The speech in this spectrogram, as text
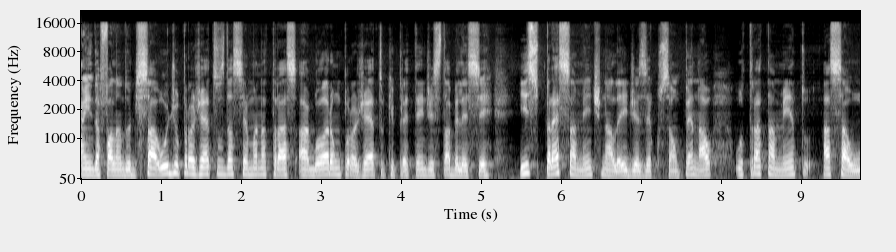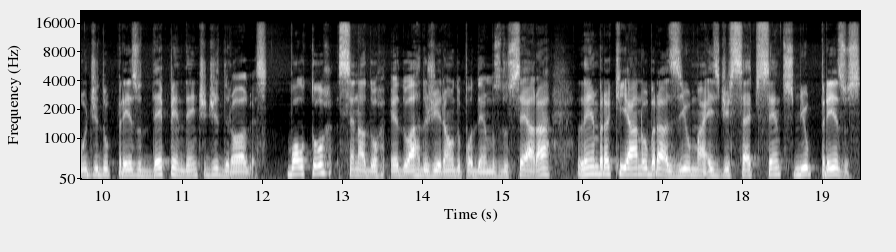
Ainda falando de saúde, o Projetos da Semana traz agora um projeto que pretende estabelecer expressamente na lei de execução penal o tratamento à saúde do preso dependente de drogas. O autor, senador Eduardo Girão do Podemos do Ceará, lembra que há no Brasil mais de 700 mil presos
